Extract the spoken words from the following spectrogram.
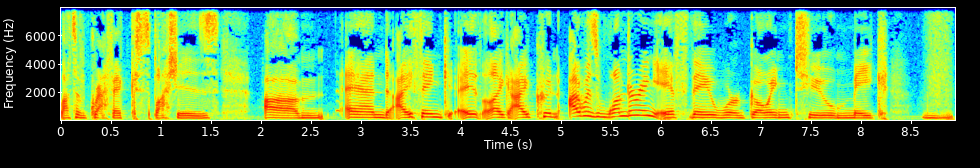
lots of graphic splashes. Um, and I think it like I could. I was wondering if they were going to make. v-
